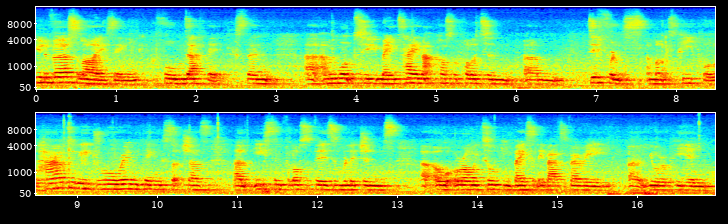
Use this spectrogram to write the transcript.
universalising performed ethics, then uh, and we want to maintain that cosmopolitan um, difference amongst people, how do we draw in things such as um, Eastern philosophies and religions, uh, or, or are we talking basically about a very uh, European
